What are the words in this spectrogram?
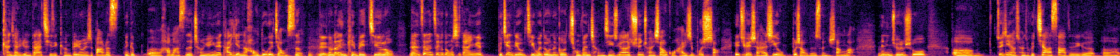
看起来人，大家其实可能被认为是巴勒斯那个呃哈马斯的成员，因为他演了好多个角色，那影片被揭露。但是当然这个东西，当然因为不见得有机会都能够充分澄清，所以它的宣传效果还是不少，也确实还是有不少的损伤了。那你觉得说，呃，最近也传出个加萨的这个呃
